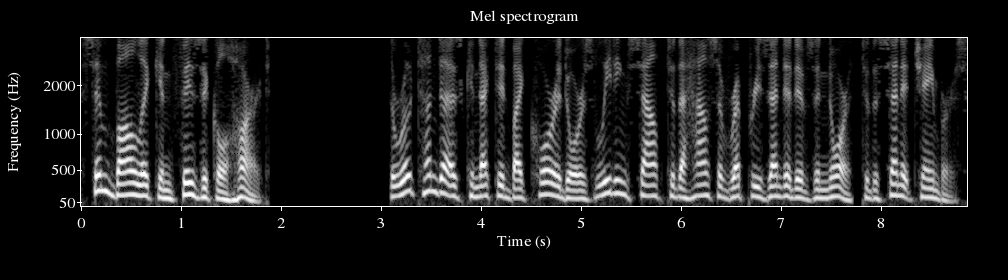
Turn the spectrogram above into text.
"...symbolic and physical heart." The rotunda is connected by corridors leading south to the House of Representatives and north, to the Senate chambers.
